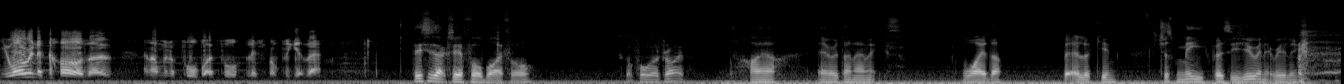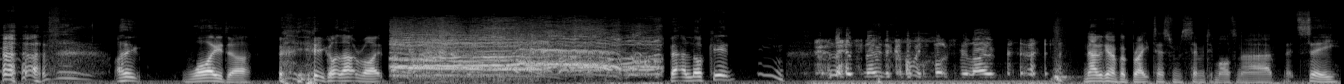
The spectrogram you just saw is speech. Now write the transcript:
You are in a car though, and I'm in a 4x4. Let's not forget that. This is actually a 4x4. It's got four wheel drive. It's higher aerodynamics, wider, better looking. It's just me versus you in it, really. I think wider. you got that right. Better looking. Hmm. Let us know in the comments box below. Now we're going to have a brake test from 70 miles an hour. Let's see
